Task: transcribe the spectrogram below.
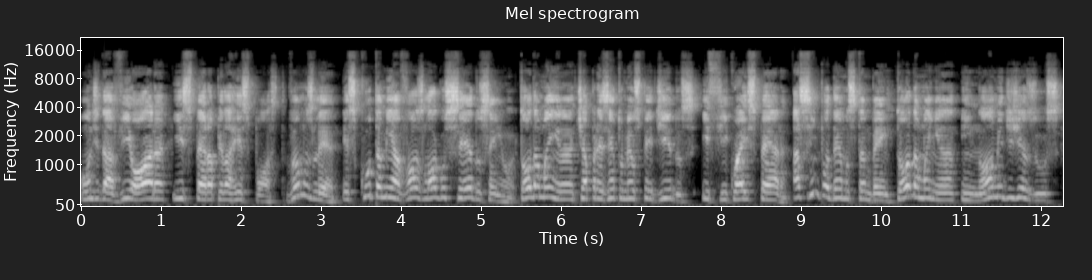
onde Davi ora e espera pela resposta. Vamos ler. Escuta minha voz logo cedo, Senhor. Toda manhã te apresento meus pedidos e fico à espera. Assim podemos também, toda manhã, em nome de Jesus,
